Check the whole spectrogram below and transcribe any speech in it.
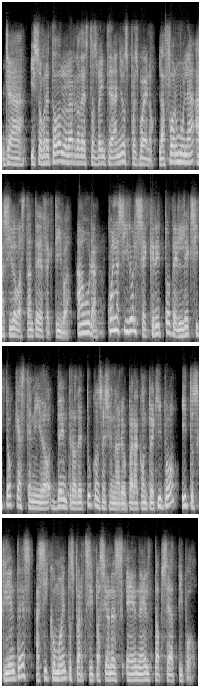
Ya, y sobre todo a lo largo de estos 20 años, pues bueno, la fórmula ha sido bastante efectiva. Ahora, ¿cuál ha sido el secreto del éxito que has tenido dentro de tu concesionario para con tu equipo y tus clientes, así como en tus participaciones en el Top Seat People?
